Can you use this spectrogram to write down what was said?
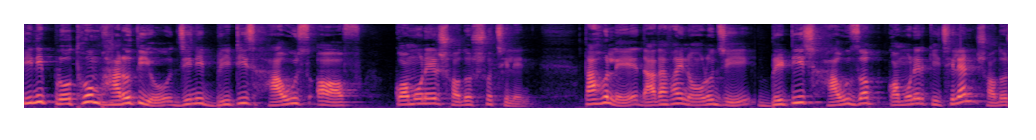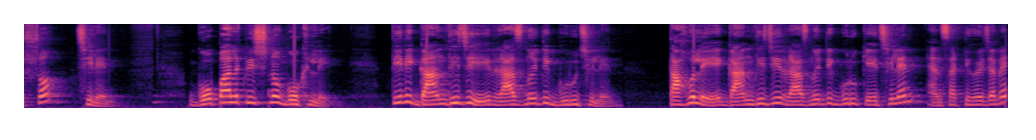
তিনি প্রথম ভারতীয় যিনি ব্রিটিশ হাউস অফ কমনের সদস্য ছিলেন। তাহলে Dadabhai Naoroji British house of কমনের কি ছিলেন? সদস্য ছিলেন। গোপাল কৃষ্ণ গোখলে। তিনি গান্ধীজির রাজনৈতিক গুরু ছিলেন। তাহলে গান্ধীজির রাজনৈতিক গুরু কে ছিলেন? অ্যান্সারটি হয়ে যাবে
